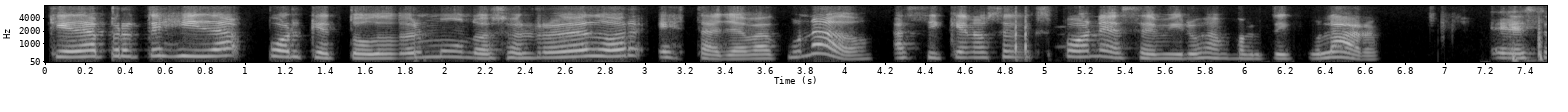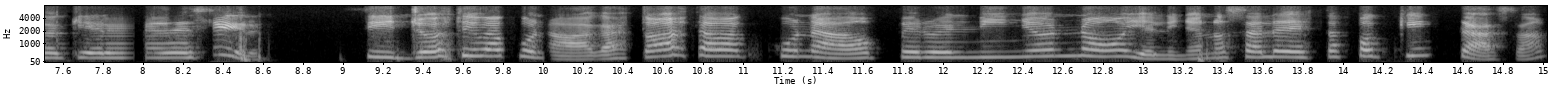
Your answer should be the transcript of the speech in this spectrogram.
queda protegida porque todo el mundo a su alrededor está ya vacunado, así que no se expone a ese virus en particular. Eso quiere decir, si yo estoy vacunada, Gastón está vacunado, pero el niño no, y el niño no sale de esta fucking casa,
